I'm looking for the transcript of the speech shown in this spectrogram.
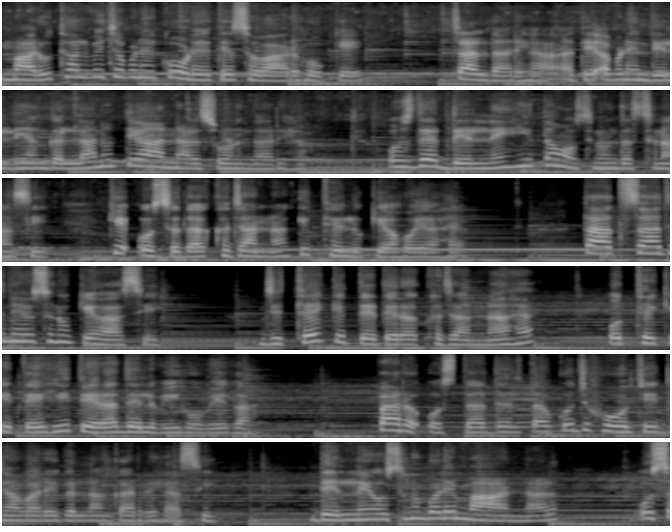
ਮਾਰੂਥਲ ਵਿੱਚ ਆਪਣੇ ਘੋੜੇ ਤੇ ਸਵਾਰ ਹੋ ਕੇ ਚੱਲਦਾ ਰਿਹਾ ਅਤੇ ਆਪਣੇ ਦਿਲ ਦੀਆਂ ਗੱਲਾਂ ਨੂੰ ਧਿਆਨ ਨਾਲ ਸੁਣਦਾ ਰਿਹਾ। ਉਸ ਦੇ ਦਿਲ ਨੇ ਹੀ ਤਾਂ ਉਸ ਨੂੰ ਦੱਸਣਾ ਸੀ ਕਿ ਉਸ ਦਾ ਖਜ਼ਾਨਾ ਕਿੱਥੇ ਲੁਕਿਆ ਹੋਇਆ ਹੈ। ਤਾਤਸਾਦ ਨੇ ਉਸ ਨੂੰ ਕਿਹਾ ਸੀ, ਜਿੱਥੇ ਕਿਤੇ ਤੇਰਾ ਖਜ਼ਾਨਾ ਹੈ, ਉੱਥੇ ਕਿਤੇ ਹੀ ਤੇਰਾ ਦਿਲ ਵੀ ਹੋਵੇਗਾ। ਪਰ ਉਸ ਦਾ ਦਿਲ ਤਾਂ ਕੁਝ ਹੋਰ ਚੀਜ਼ਾਂ ਬਾਰੇ ਗੱਲਾਂ ਕਰ ਰਿਹਾ ਸੀ। ਦਿਲ ਨੇ ਉਸ ਨੂੰ ਬੜੇ ਮਾਣ ਨਾਲ ਉਸ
